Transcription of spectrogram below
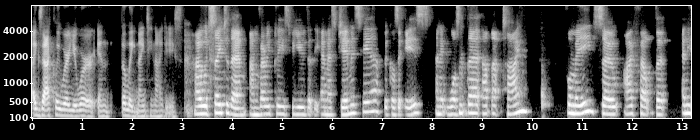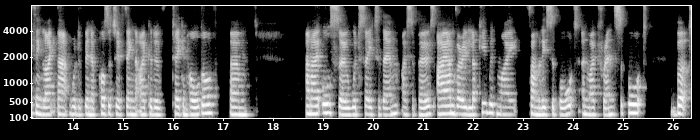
exactly where you were in the late 1990s i would say to them i'm very pleased for you that the ms gym is here because it is and it wasn't there at that time for me so i felt that anything like that would have been a positive thing that I could have taken hold of. Um, and I also would say to them, I suppose, I am very lucky with my family support and my friends' support. But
